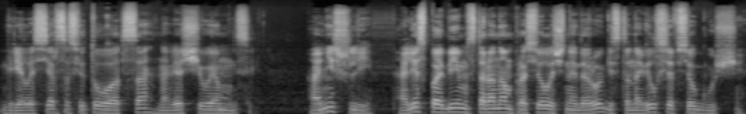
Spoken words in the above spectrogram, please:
Грело сердце святого отца навязчивая мысль. Они шли, а лес по обеим сторонам проселочной дороги становился все гуще.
